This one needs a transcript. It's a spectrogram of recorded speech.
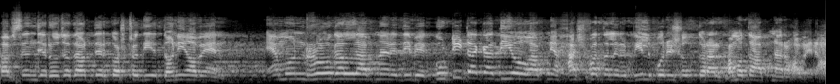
ভাবছেন যে রোজাদারদের কষ্ট দিয়ে ধনী হবেন। এমন রোগ আল্লাহ আপনারে দিবে, কোটি টাকা দিয়েও আপনি হাসপাতালের বিল পরিশোধ করার ক্ষমতা আপনার হবে না।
